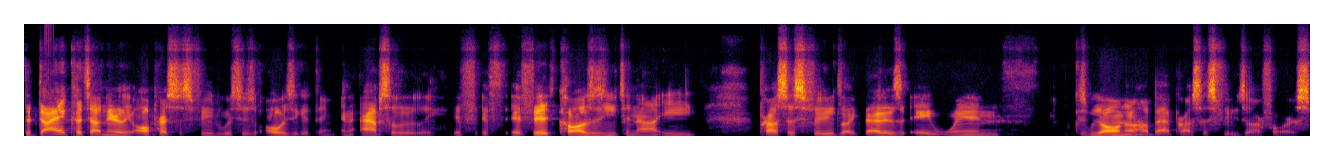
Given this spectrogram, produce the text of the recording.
the diet cuts out nearly all processed food, which is always a good thing. And absolutely, if if if it causes you to not eat processed food, like that is a win because we all know how bad processed foods are for us.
